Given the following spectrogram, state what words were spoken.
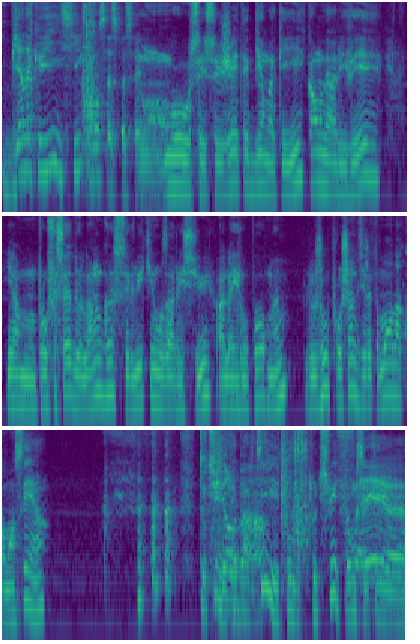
bien accueilli ici? Comment ça se passait? Oh, c'est- c'est- j'ai été bien accueilli. Quand on est arrivé, il y a mon professeur de langue, c'est lui qui nous a reçus à l'aéroport même. Le jour prochain, directement, on a commencé. Hein. Tout de suite dans le bar. hein parti tout, tout de suite. Donc c'était euh,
